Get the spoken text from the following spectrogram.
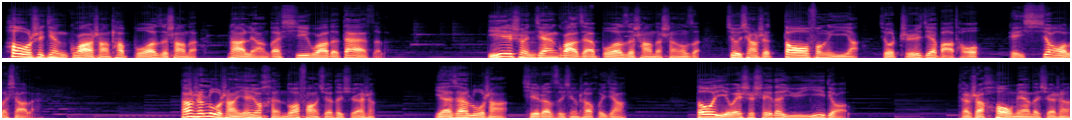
后视镜挂上他脖子上的那两个西瓜的袋子了。一瞬间，挂在脖子上的绳子就像是刀锋一样，就直接把头给削了下来。当时路上也有很多放学的学生，也在路上骑着自行车回家，都以为是谁的雨衣掉了。可是后面的学生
